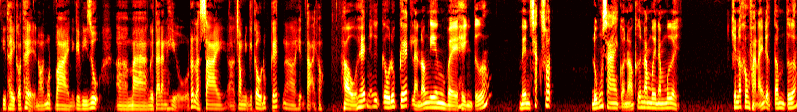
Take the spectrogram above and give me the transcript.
Thì thầy có thể nói một vài những cái ví dụ uh, mà người ta đang hiểu rất là sai uh, trong những cái câu đúc kết uh, hiện tại không? Hầu hết những cái câu đúc kết là nó nghiêng về hình tướng nên xác suất đúng sai của nó cứ 50 50 chứ nó không phản ánh được tâm tướng.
